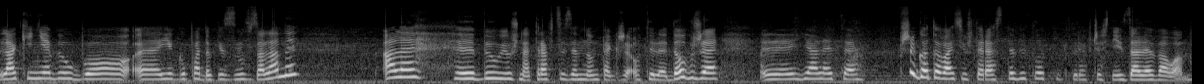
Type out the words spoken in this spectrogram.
Laki nie był, bo e, jego padok jest znów zalany, ale e, był już na trawce ze mną, także o tyle dobrze. Ja lecę przygotować już teraz te wypłotki, które wcześniej zalewałam.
